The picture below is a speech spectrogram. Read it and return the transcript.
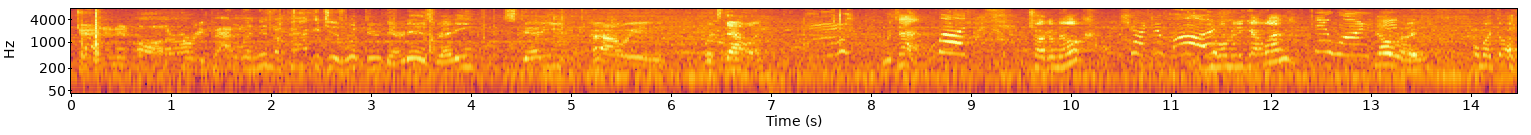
Oh, they're already battling in the packages. Look, dude, there it is. Ready? Steady, Howie. What's that one? What's that? But, Chocolate milk? shut them You want me to get one? They want. All right. Oh my god.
